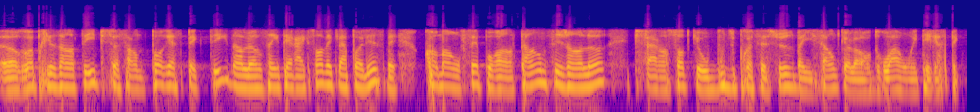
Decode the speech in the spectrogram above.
euh, représentés puis se sentent pas respectés dans leurs interactions avec la police, ben, comment on fait pour entendre ces gens-là puis faire en sorte qu'au bout du processus, ben, ils sentent que leurs droits ont été respectés?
